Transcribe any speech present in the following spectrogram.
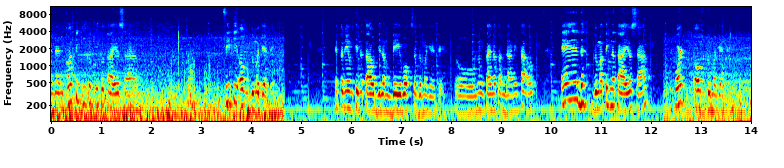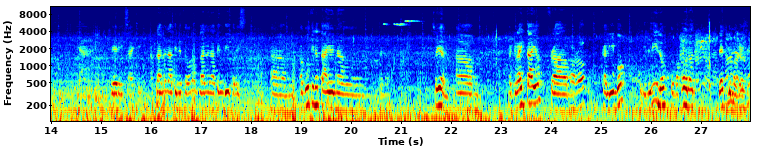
And then, konting ikot-ikot tayo sa City of Dumaguete. Ito na yung tinatawag nilang Baywalk sa Dumaguete. So, nung time na to, ang daming tao. And, dumating na tayo sa Port of Dumaguete. Yan. Very exciting. Ang plano natin ito, ang plano natin dito is um, abutin na tayo ng ano. So, yun. Um, nag-ride tayo from Calibo to Iloilo to Bacolod, then Dumaguete.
